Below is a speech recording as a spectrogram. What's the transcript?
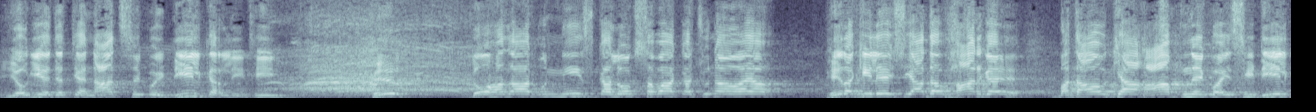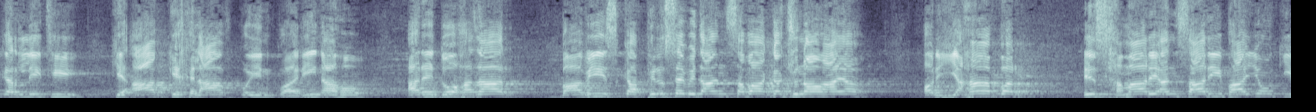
योगी आदित्यनाथ से कोई डील कर ली थी? फिर 2019 का लोकसभा का चुनाव आया। फिर अखिलेश यादव हार गए। बताओ क्या आपने कोई ऐसी डील कर ली थी कि आपके खिलाफ कोई इंक्वायरी ना हो? अरे 2022 का फिर से विधानसभा का चुनाव आया और यहाँ पर इस हमारे अंसारी भाइयों की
